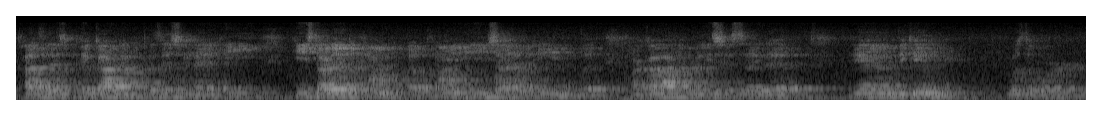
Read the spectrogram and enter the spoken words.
because it's put God in a position that He he started at a point, a point, he shall have an end. But our God really should say that in the beginning was the Word.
